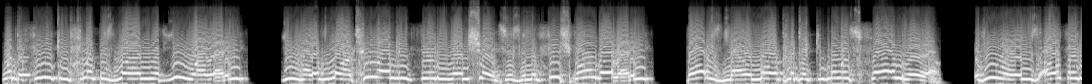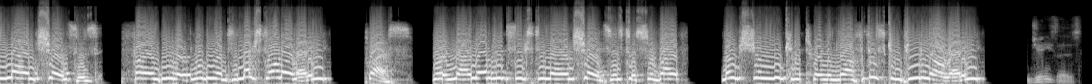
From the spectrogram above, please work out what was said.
What the freaking flip is wrong with you already? You have lost 231 chances in the fishbowl already. That is now more predictable as flying hail. If you will lose all 39 chances, find you oblivion to next already. Plus, there are 969 chances to survive. Make sure you can turn off this computer already. Jesus,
